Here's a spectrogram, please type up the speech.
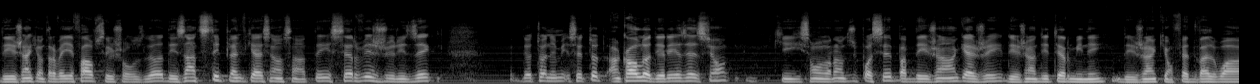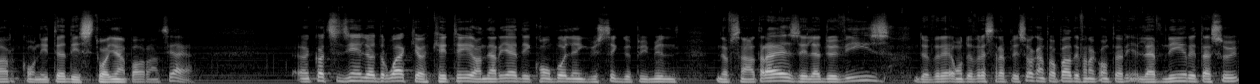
des gens qui ont travaillé fort pour ces choses-là, des entités de planification en santé, services juridiques, d'autonomie. C'est tout, encore là, des réalisations qui sont rendues possibles par des gens engagés, des gens déterminés, des gens qui ont fait valoir qu'on était des citoyens à part entière. Un quotidien Le Droit qui a, été en arrière des combats linguistiques depuis 1913 et la devise, devrait, on devrait se rappeler ça quand on parle des franco-ontariens, l'avenir est à ceux.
